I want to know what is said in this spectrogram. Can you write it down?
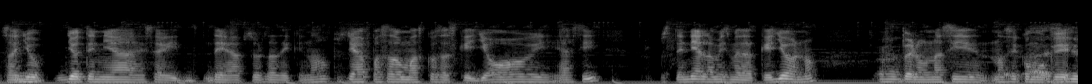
o sea, yo, yo tenía esa idea absurda de que no, pues ya ha pasado más cosas que yo y así, pues tenía la misma edad que yo, ¿no? Pero aún así, no sé, como ah, que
